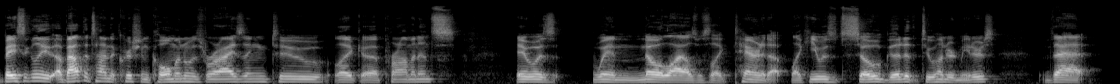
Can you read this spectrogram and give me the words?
basically about the time that Christian Coleman was rising to like uh, prominence, it was when Noah Lyles was like tearing it up. Like he was so good at the 200 meters that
